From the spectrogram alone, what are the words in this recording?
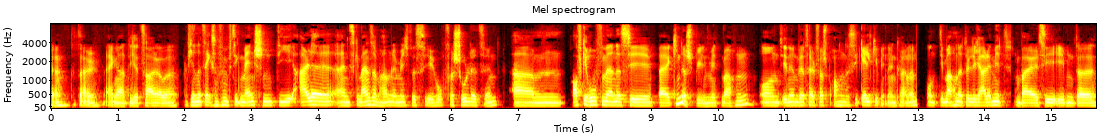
ja, total eigenartige Zahl, aber 456 Menschen, die alle eins gemeinsam haben, nämlich dass sie hoch verschuldet sind, ähm, aufgerufen werden, dass sie bei Kinderspielen mitmachen und ihnen wird halt versprochen, dass sie Geld gewinnen können. Und die machen natürlich alle mit, weil sie eben da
